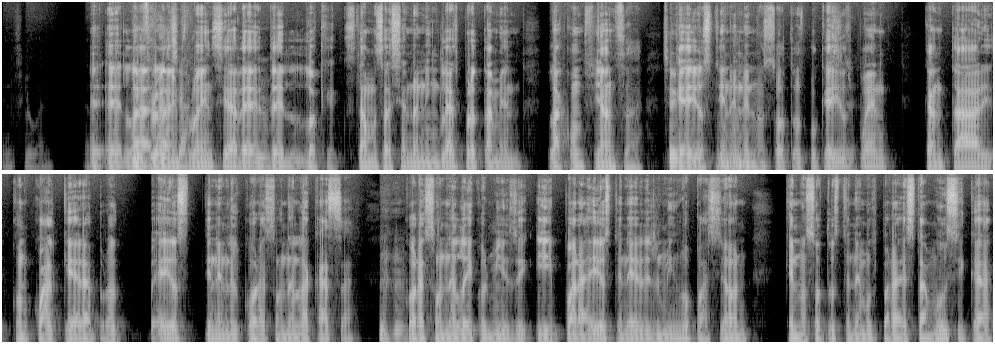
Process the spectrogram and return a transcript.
Influen- eh, eh, la, la Influencia. de, lo que estamos haciendo en inglés, pero también la confianza Sí. que ellos tienen en Mm. nosotros, porque ellos Sí. pueden cantar con cualquiera, pero ellos tienen el corazón en la casa, Ujú. corazón de Lakewood Music, y para ellos tener el mismo pasión que nosotros tenemos para esta música,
